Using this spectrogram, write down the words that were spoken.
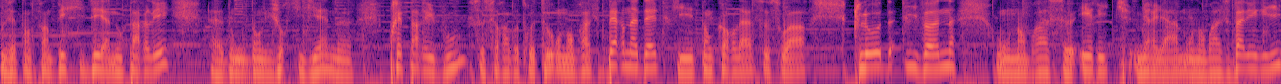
vous êtes enfin décidé à nous parler. Euh, donc dans les jours qui viennent, préparez-vous, ce sera votre tour. On embrasse Bernadette qui est encore là ce soir, Claude, Yvonne, on embrasse Eric, Myriam, on embrasse Valérie.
